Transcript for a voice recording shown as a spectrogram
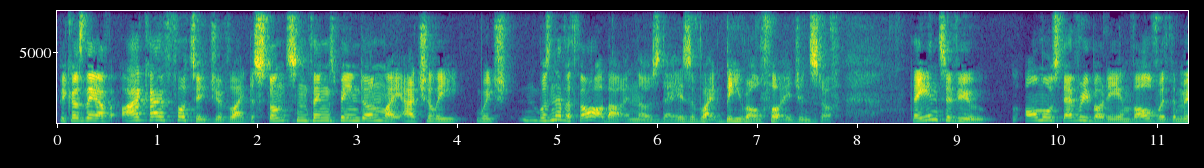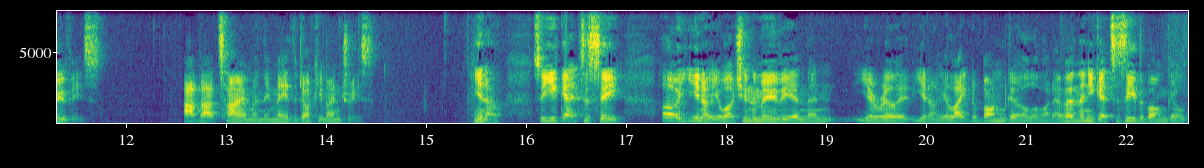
because they have archive footage of like the stunts and things being done, like actually, which was never thought about in those days of like B-roll footage and stuff. They interview almost everybody involved with the movies at that time when they made the documentaries. You know, so you get to see, oh, you know, you're watching the movie and then you're really, you know, you like the Bond girl or whatever, and then you get to see the Bond girl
